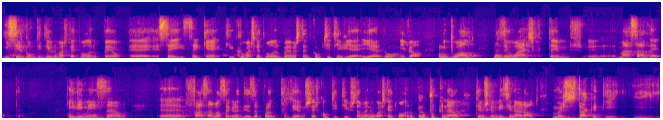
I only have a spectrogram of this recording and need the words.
E ser competitivo no basquetebol europeu, eh, sei, sei que, é, que, que, o basquetebol europeu é bastante competitivo e é, e é, de um nível muito alto, mas eu acho que temos eh, massa adepta e dimensão uh, face à nossa grandeza para podermos ser competitivos também no basquetebol europeu, porque não? Temos que ambicionar alto. Mas destaca aqui, e,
